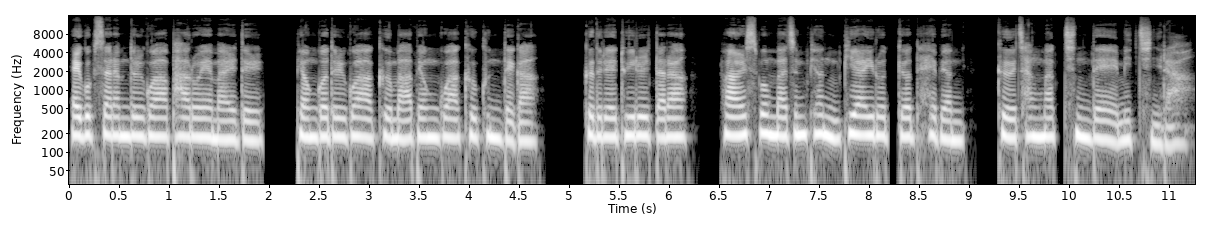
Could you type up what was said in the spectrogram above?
애굽 사람들과 바로의 말들, 병거들과 그 마병과 그 군대가 그들의 뒤를 따라 바알스본 맞은편 비아이롯 곁 해변 그 장막 침대에 미치니라.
